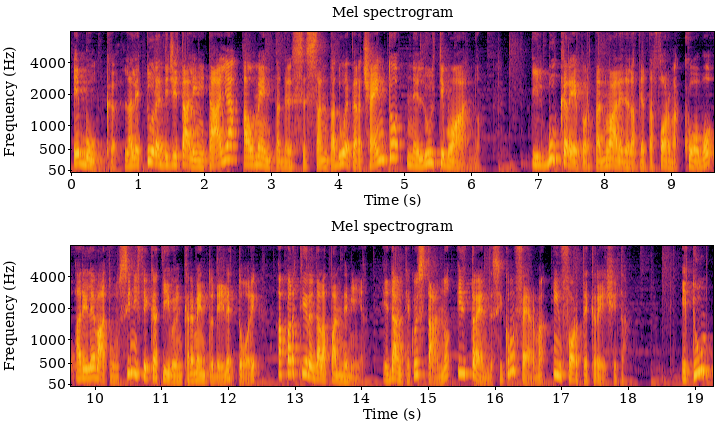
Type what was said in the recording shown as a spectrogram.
Ebook, la lettura digitale in Italia aumenta del 62% nell'ultimo anno. Il book report annuale della piattaforma Kobo ha rilevato un significativo incremento dei lettori a partire dalla pandemia ed anche quest'anno il trend si conferma in forte crescita. E tu?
